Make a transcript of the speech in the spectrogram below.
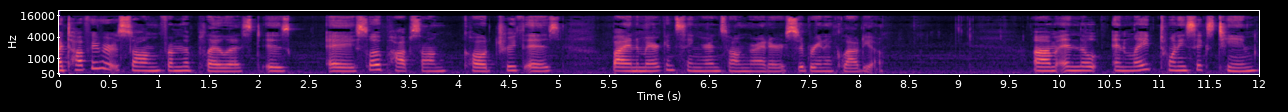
My top favorite song from the playlist is a slow pop song called Truth Is by an American singer and songwriter, Sabrina Claudio. Um, in, the, in late 2016,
